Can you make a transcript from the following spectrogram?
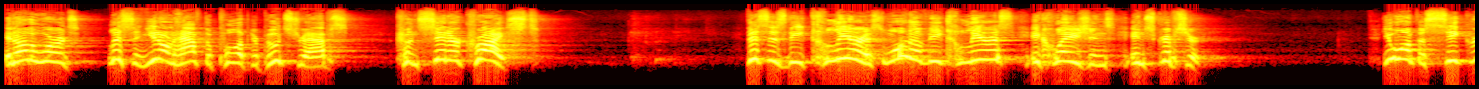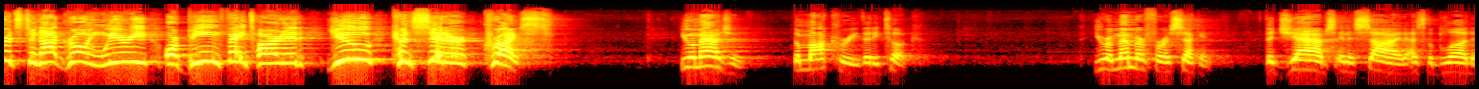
In other words, listen, you don't have to pull up your bootstraps. Consider Christ. This is the clearest, one of the clearest equations in Scripture. You want the secrets to not growing weary or being faint hearted? You consider Christ. You imagine the mockery that he took. You remember for a second the jabs in his side as the blood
